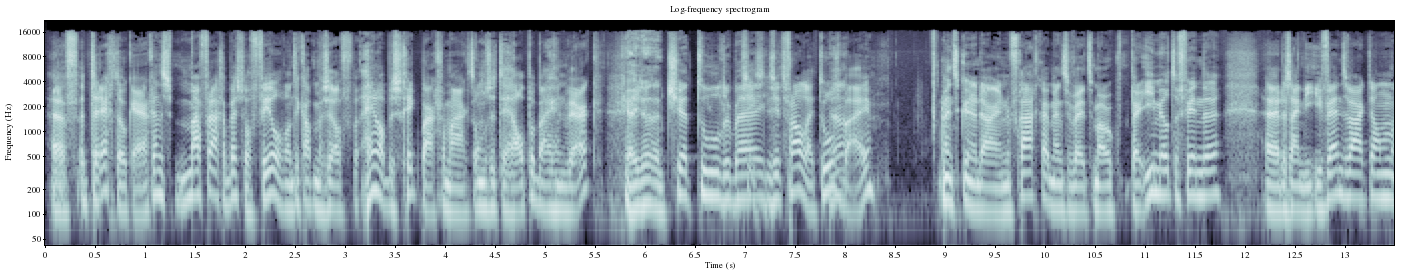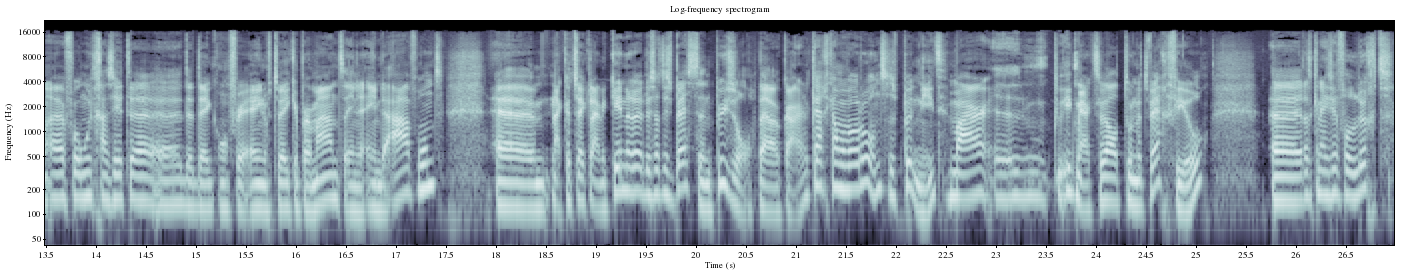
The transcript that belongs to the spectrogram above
eh, terecht ook ergens, maar vragen best wel veel. Want ik had mezelf helemaal beschikbaar gemaakt om ze te helpen bij hun werk. Ja, je had een chat-tool erbij. Precies, er zitten van allerlei tools Ja. bij. Mensen kunnen daar een vraag kwijt. Mensen weten me ook per e-mail te vinden. Eh, er zijn die events waar ik dan eh, voor moet gaan zitten. Eh, dat denk ik ongeveer één of twee keer per maand in, de avond. Nou, ik heb twee kleine kinderen, dus dat is best een puzzel bij elkaar. Dat krijg ik allemaal wel rond, dat is punt niet. Maar ik merkte wel toen het wegviel... eh, dat ik ineens heel veel lucht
